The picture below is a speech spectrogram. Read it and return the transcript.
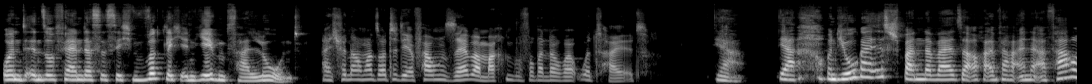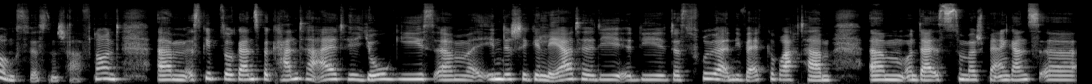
Und insofern, dass es sich wirklich in jedem Fall lohnt. Ich finde auch, man sollte die Erfahrung selber machen, bevor man darüber urteilt. Ja, ja. Und Yoga ist spannenderweise auch einfach eine Erfahrungswissenschaft, ne? Und, ähm, es gibt so ganz bekannte alte Yogis, ähm, indische Gelehrte, die die das früher in die Welt gebracht haben. Ähm, und da ist zum Beispiel ein ganz, äh,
